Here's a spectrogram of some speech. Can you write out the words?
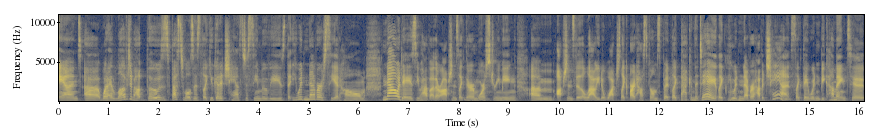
and uh, what I loved about those festivals is like you get a chance to see movies that you would never see at home. Nowadays, you have other options. Like there are more streaming um, options that allow you to watch like art house films. But like back in the day, like you would never have a chance. Like they wouldn't be coming to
